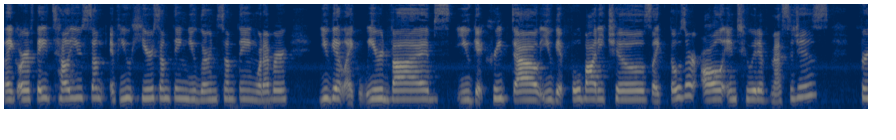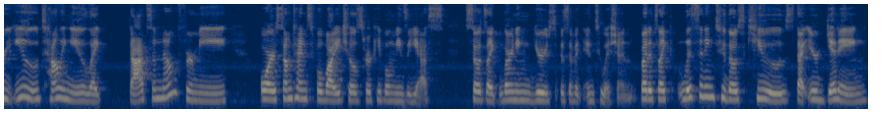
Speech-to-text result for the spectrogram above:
Like, or if they tell you some, if you hear something, you learn something, whatever, you get like weird vibes, you get creeped out, you get full body chills. Like, those are all intuitive messages for you telling you, like, that's a no for me. Or sometimes full body chills for people means a yes. So it's like learning your specific intuition. But it's like listening to those cues that you're getting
